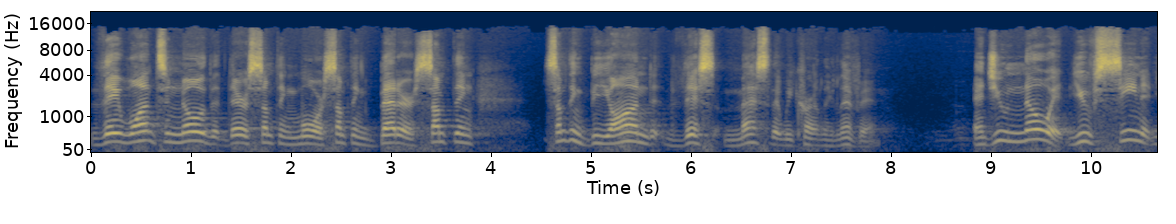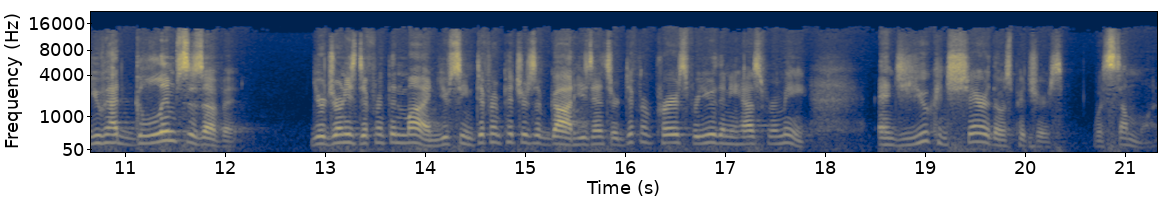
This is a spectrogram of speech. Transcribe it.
They want to know that there's something more, something better, something, something beyond this mess that we currently live in. And you know it. You've seen it. You've had glimpses of it. Your journey is different than mine. You've seen different pictures of God. He's answered different prayers for you than He has for me. And you can share those pictures with someone.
